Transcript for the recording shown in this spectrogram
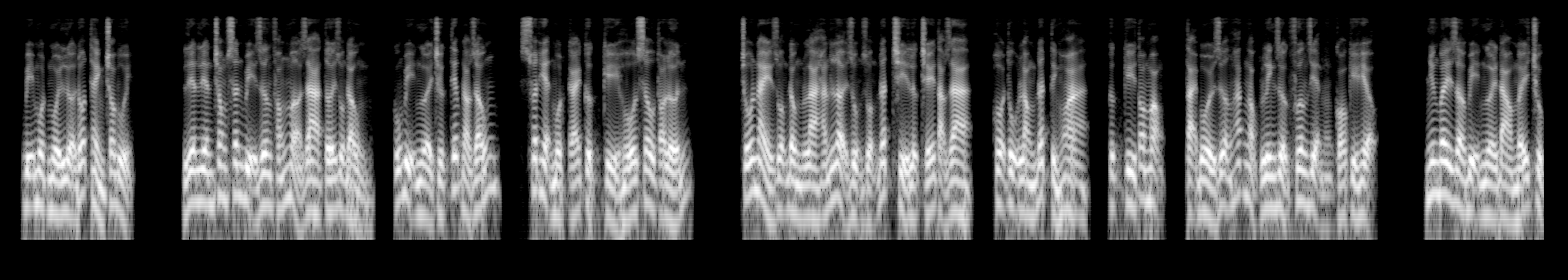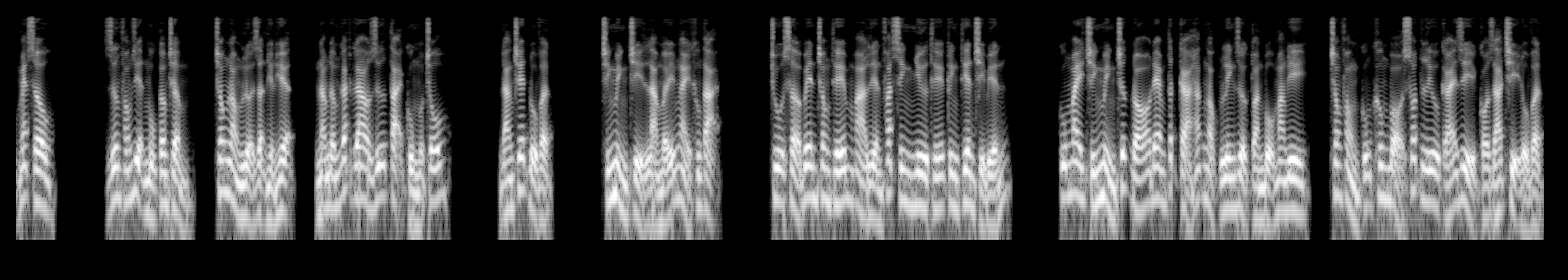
Bị một mồi lửa đốt thành cho bụi. Liên liên trong sân bị dương phóng mở ra tới ruộng đồng, cũng bị người trực tiếp đào rỗng, xuất hiện một cái cực kỳ hố sâu to lớn. Chỗ này ruộng đồng là hắn lợi dụng ruộng đất chỉ lực chế tạo ra, hội tụ lòng đất tình hoa, cực kỳ to mọng, tại bồi dưỡng hắc ngọc linh dược phương diện có kỳ hiệu. Nhưng bây giờ bị người đào mấy chục mét sâu, dương phóng diện mục câm trầm, trong lòng lửa giận hiện hiện, nắm đấm gắt gao giữ tại cùng một chỗ. Đáng chết đồ vật. Chính mình chỉ là mấy ngày không tại. Trụ sở bên trong thế mà liền phát sinh như thế kinh thiên chỉ biến cũng may chính mình trước đó đem tất cả hắc ngọc linh dược toàn bộ mang đi, trong phòng cũng không bỏ sót lưu cái gì có giá trị đồ vật.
